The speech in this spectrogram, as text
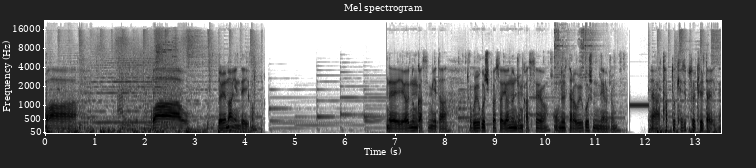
와. 와우. 멸망인데 이거? 네 연운 갔습니다. 좀 울고 싶어서 연운 좀 갔어요. 오늘따라 울고 싶네요 좀야 탑도 계속 솔킬 따이네.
